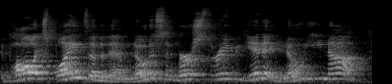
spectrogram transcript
And Paul explains unto them, notice in verse 3 beginning, Know ye not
